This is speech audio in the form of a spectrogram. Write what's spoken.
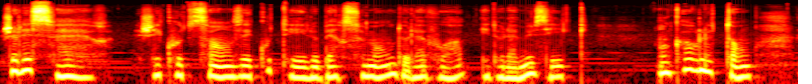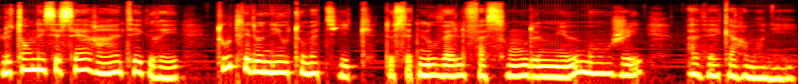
Je laisse faire, j'écoute sans écouter le bercement de la voix et de la musique encore le temps, le temps nécessaire à intégrer toutes les données automatiques de cette nouvelle façon de mieux manger avec harmonie.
